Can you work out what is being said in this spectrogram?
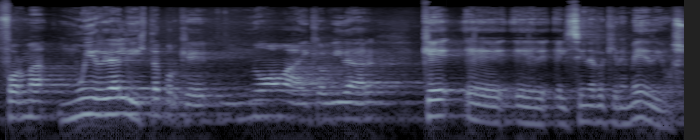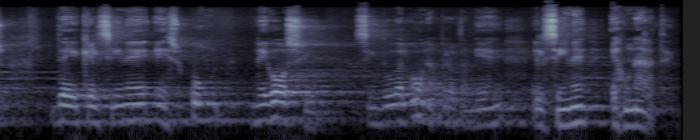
forma muy realista, porque no hay que olvidar que eh, el, cine requiere medios, de que el cine es un negocio, sin duda alguna, pero también el cine es un arte.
